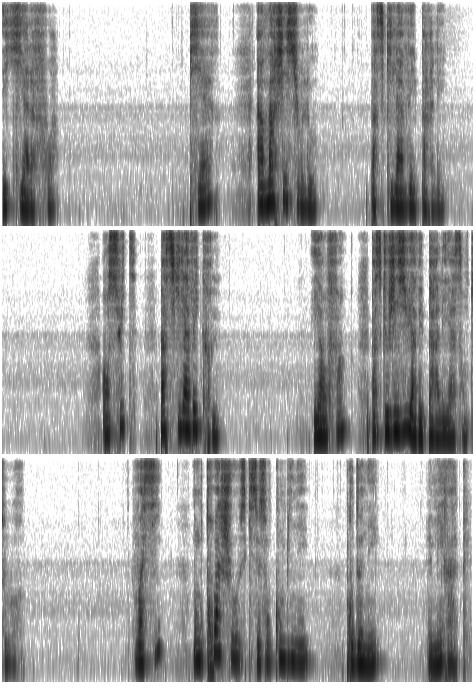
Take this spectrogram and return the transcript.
et qui a la foi. Pierre a marché sur l'eau parce qu'il avait parlé. Ensuite, parce qu'il avait cru. Et enfin, parce que Jésus avait parlé à son tour. Voici donc trois choses qui se sont combinées pour donner le miracle.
